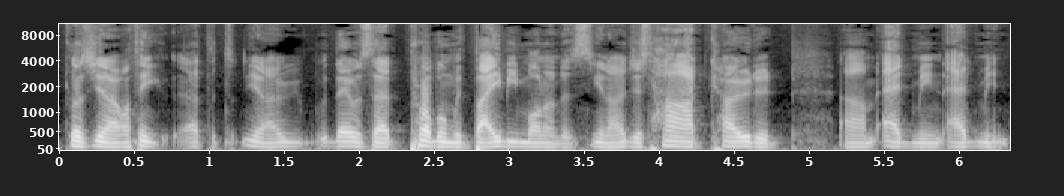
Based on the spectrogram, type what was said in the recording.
because you know I think at the you know there was that problem with baby monitors, you know, just hard coded um, admin admin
